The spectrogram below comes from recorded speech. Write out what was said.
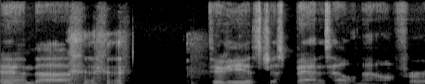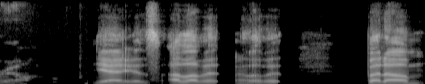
and uh, dude, he is just bad as hell now, for real. yeah, he is. I love it. I love it. But, um,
